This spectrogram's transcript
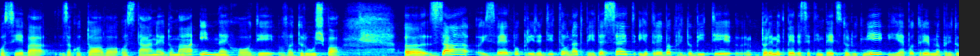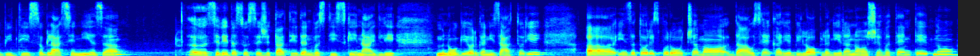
oseba zagotovo ostane doma in ne hodi v družbo. Za izvedbo prireditev nad petdeset je treba pridobiti, torej med petdeset in petsto ljudmi, je potrebno pridobiti soglasje NIJZ. Seveda so se že ta teden v stiski našli mnogi organizatorji, in zatorej sporočamo, da vse, kar je bilo planirano še v tem tednu,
